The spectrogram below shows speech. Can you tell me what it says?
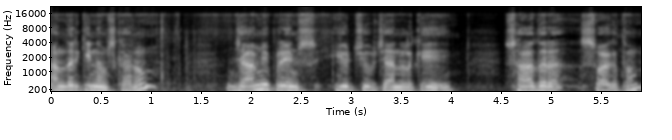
అందరికీ నమస్కారం. జామి ప్రేమ్స్ యూట్యూబ్ ఛానల్కి సాదర స్వాగతం.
